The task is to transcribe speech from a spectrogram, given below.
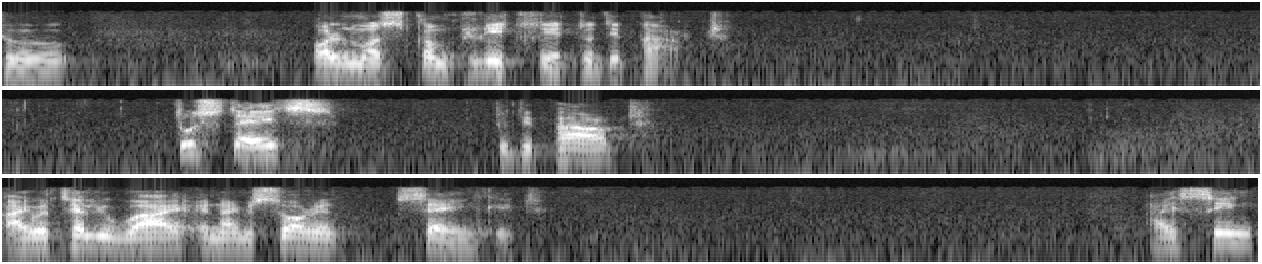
to almost completely to depart. Two states to depart. I will tell you why, and I'm sorry saying it. I think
